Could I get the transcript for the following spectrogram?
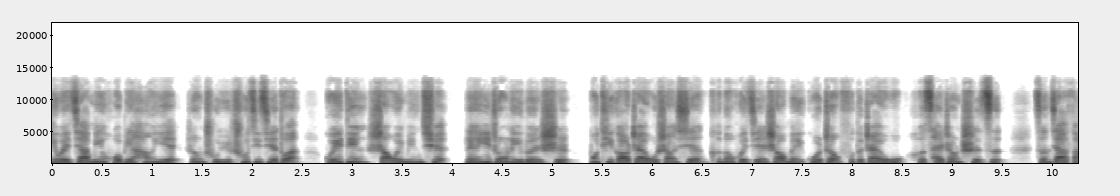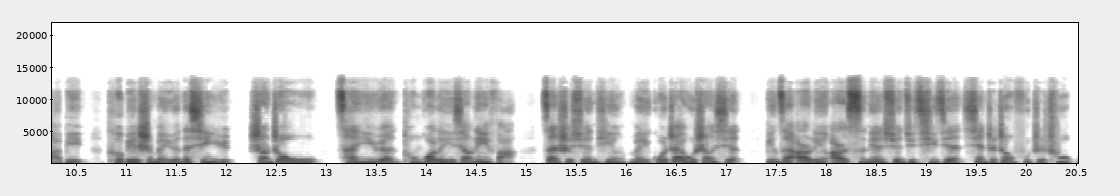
因为加密货币行业仍处于初级阶段，规定尚未明确。另一种理论是。不提高债务上限可能会减少美国政府的债务和财政赤字，增加法币，特别是美元的信誉。上周五，参议院通过了一项立法，暂时悬停美国债务上限，并在二零二四年选举期间限制政府支出。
